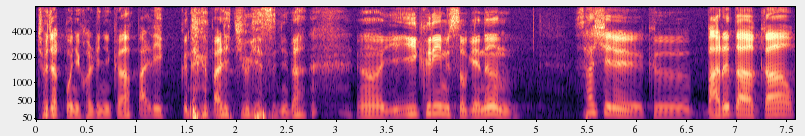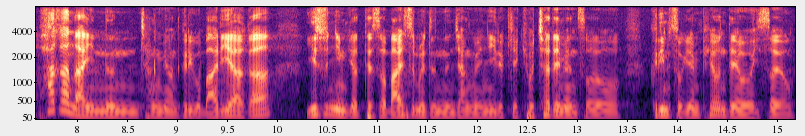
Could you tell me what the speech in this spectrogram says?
저작권이 걸리니까 빨리 끝내 빨리 지우겠습니다. 어, 이, 이 그림 속에는 사실 그 마르다가 화가 나 있는 장면 그리고 마리아가 예수님 곁에서 말씀을 듣는 장면이 이렇게 교차되면서 그림 속에 표현되어 있어요.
